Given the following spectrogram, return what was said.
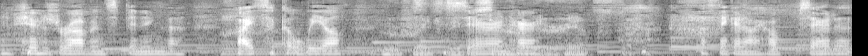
And here's Robin spinning the bicycle wheel. We were afraid maybe Sarah Sarah, and her. her hands. I was thinking, I hope Sarah to,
